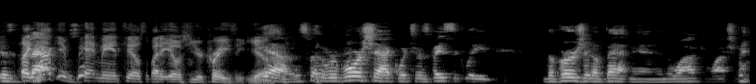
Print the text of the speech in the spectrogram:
like, Bat- how can Batman tell somebody else you're crazy? Yeah. Yeah, Rorschach, which was basically the version of Batman in the Watchmen.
